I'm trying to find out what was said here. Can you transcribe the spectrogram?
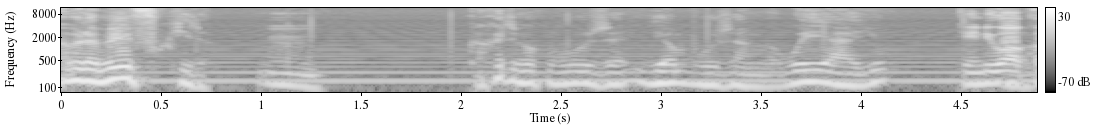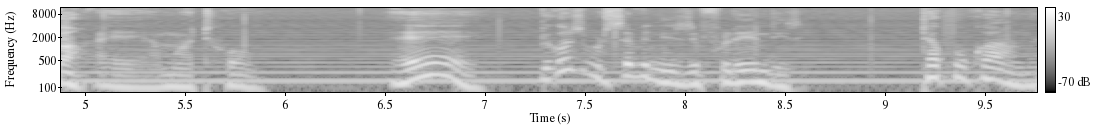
abala beefukira Mm. kakati bakubuuza yabuuzanga weyayo Ndi waka Eh, I'm at home. Hey, because Museveni is friendly. Takukanga.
